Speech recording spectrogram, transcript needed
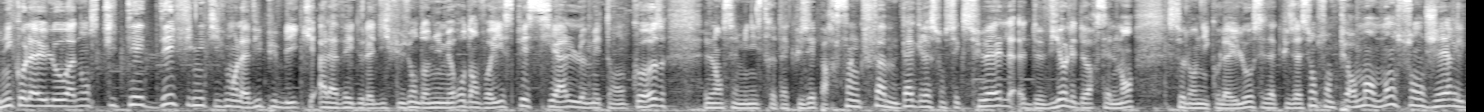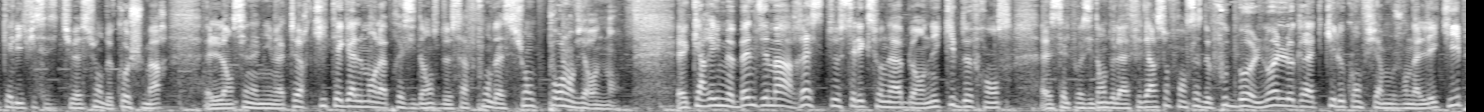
Nicolas Hulot annonce quitter définitivement la vie publique à la veille de la diffusion d'un numéro d'envoyé spécial le mettant en cause. L'ancien ministre est accusé par cinq femmes d'agression sexuelle, de viol et de harcèlement. Selon Nicolas Hulot, ces accusations sont purement mensongères. Il qualifie sa situation de cauchemar. L'ancien animateur quitte également la présidence de sa fondation pour l'environnement. Karim Benzema reste sélectionnable en équipe de France. C'est le président de la Fédération française de football, Noël Legrette, qui le confirme au journal L'équipe.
